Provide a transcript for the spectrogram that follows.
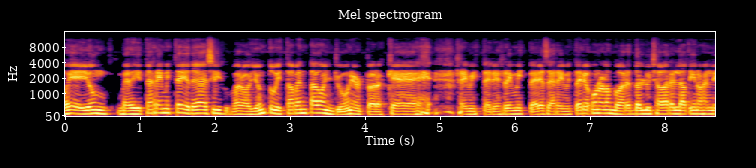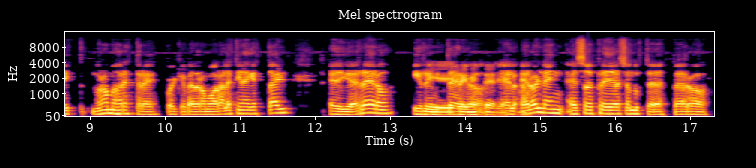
Oye, John, me dijiste Rey Misterio, te iba a decir, pero John, tuviste a Pentagon Junior, pero es que Rey Misterio es Rey Misterio. O sea, Rey Misterio es uno de los mejores dos luchadores latinos en la uno de los mejores tres, porque Pedro Morales tiene que estar, Eddie Guerrero y Rey Y Misterio. Rey Misterio, el, orden, eso es predilección de ustedes, pero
